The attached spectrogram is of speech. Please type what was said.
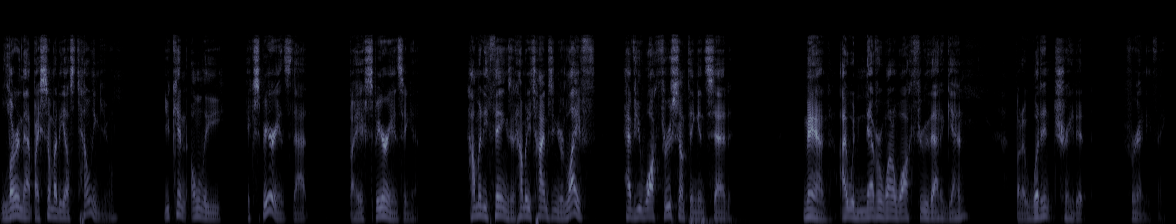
learn that by somebody else telling you. You can only experience that by experiencing it. How many things and how many times in your life have you walked through something and said, Man, I would never want to walk through that again, but I wouldn't trade it for anything.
